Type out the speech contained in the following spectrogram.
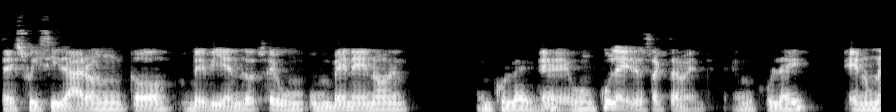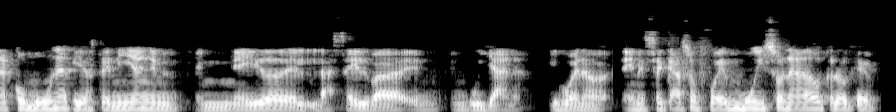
se suicidaron todos bebiéndose un, veneno en, en Kool-Aid. Eh, un Kool-Aid, exactamente, en Kool-Aid en una comuna que ellos tenían en, medio de la selva en, Guyana. Y bueno, en ese caso fue muy sonado, creo que,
